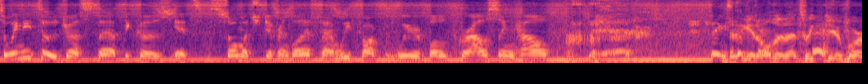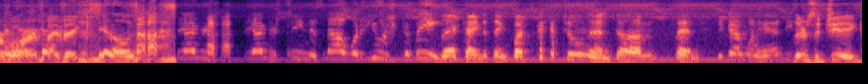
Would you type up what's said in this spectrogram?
So we need to address that because it's so much different. The last time we talked, we were both grousing how things. As like we get older, that's what you do more and more. I think. You know, the Irish, the Irish scene is not what it used to be. That kind of thing. But pick a tune and um, and you got one handy. There's a jig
